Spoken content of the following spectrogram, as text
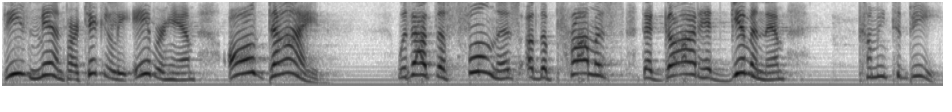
These men, particularly Abraham, all died without the fullness of the promise that God had given them coming to be.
